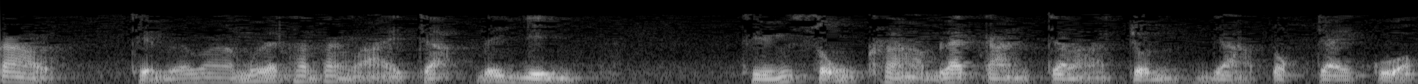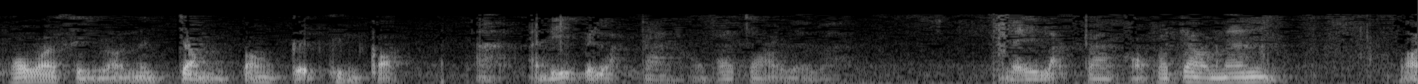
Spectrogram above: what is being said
เก้าเขียนไว้ว่าเมื่อท่านทั้งหลายจะได้ยินถึงสงครามและการจลาจลอย่าตกใจกลัว เพราะว่าสิ่งเหล่านั้นจำต้องเกิดขึ้นก่อน อันนี้เป็นหลักการของพระเจ้าเลยว่า ในหลักการของพระเจ้านั้น เรา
